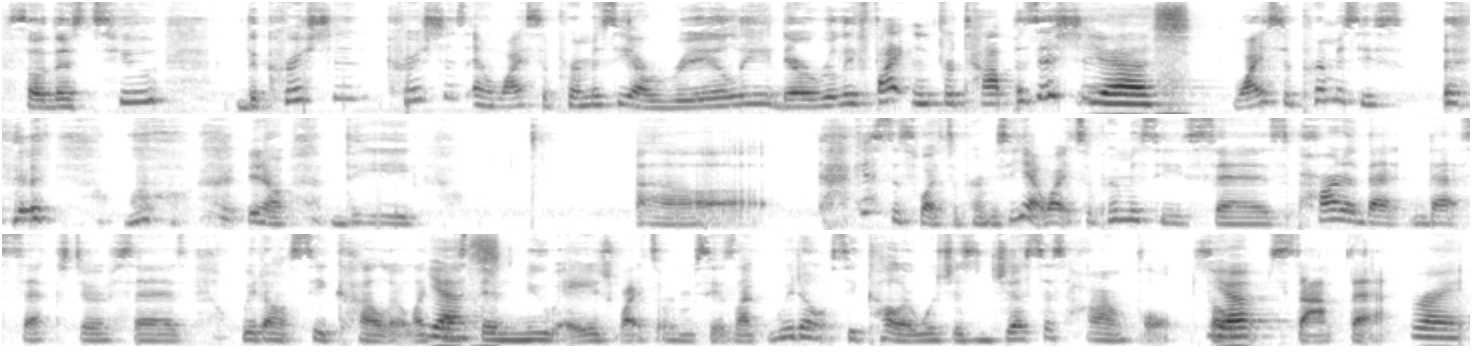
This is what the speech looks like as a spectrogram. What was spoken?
So there's two. The Christian Christians and white supremacy are really they're really fighting for top position. Yes, white supremacy. you know the. Uh, I guess it's white supremacy. Yeah, white supremacy says part of that that sector says we don't see color. Like yes. that's their new age white supremacy. It's like we don't see color, which is just as harmful. So yep. stop that. Right.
